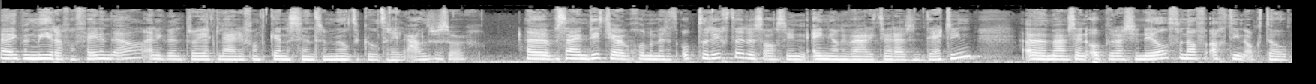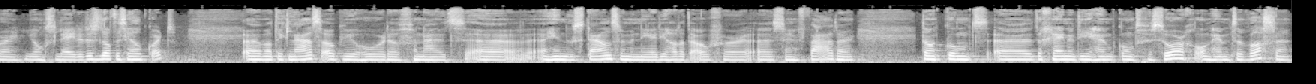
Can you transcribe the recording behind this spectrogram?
Uh, ik ben Mira van Veenendaal en ik ben projectleider van het kenniscentrum Multiculturele Ouderenzorg. Uh, we zijn dit jaar begonnen met het op te richten, dus als in 1 januari 2013. Uh, maar we zijn operationeel vanaf 18 oktober, jongstleden. Dus dat is heel kort. Uh, wat ik laatst ook weer hoorde vanuit een Hindoestaanse meneer... die had het over zijn vader. Dan komt degene die hem komt verzorgen om hem te wassen.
